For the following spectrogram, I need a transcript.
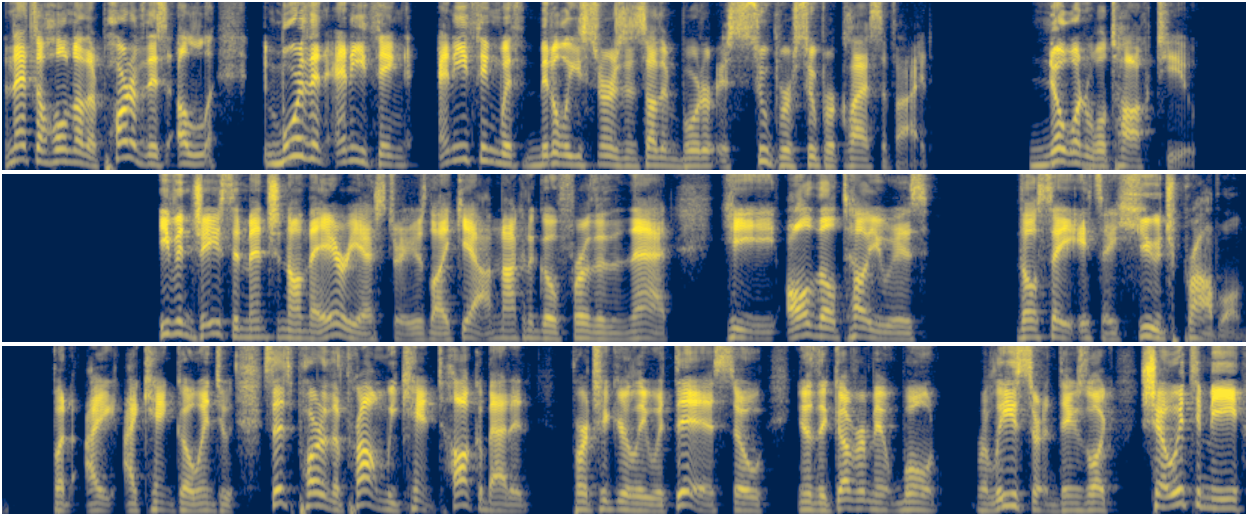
And that's a whole nother part of this. More than anything anything with middle easterners and southern border is super super classified. No one will talk to you. Even jason mentioned on the air yesterday he was like yeah i'm not going to go further than that. He all they'll tell you is they'll say it's a huge problem but I, I can't go into it. So that's part of the problem. We can't talk about it, particularly with this. So, you know, the government won't release certain things like, show it to me.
